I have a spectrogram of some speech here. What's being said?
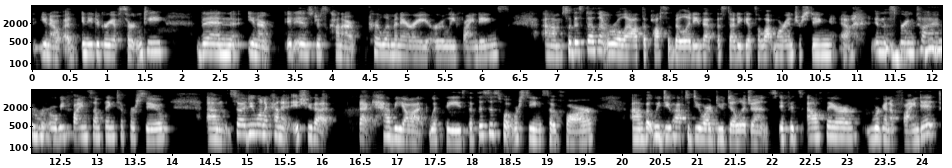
you know, a, any degree of certainty, then you know it is just kind of preliminary early findings. Um, so this doesn't rule out the possibility that the study gets a lot more interesting uh, in the mm-hmm. springtime or, or, we find something to pursue. Um, so i do want to kind of issue that that caveat with these that this is what we're seeing so far um, but we do have to do our due diligence if it's out there we're going to find it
